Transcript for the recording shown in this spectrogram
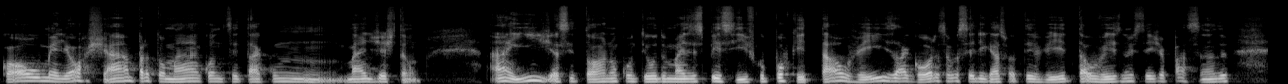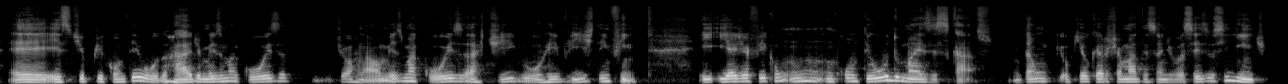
qual o melhor chá para tomar quando você está com má digestão, aí já se torna um conteúdo mais específico, porque talvez agora, se você ligar sua TV, talvez não esteja passando é, esse tipo de conteúdo. Rádio, mesma coisa, jornal, mesma coisa, artigo, revista, enfim e, e aí já fica um, um conteúdo mais escasso. Então, o que eu quero chamar a atenção de vocês é o seguinte:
